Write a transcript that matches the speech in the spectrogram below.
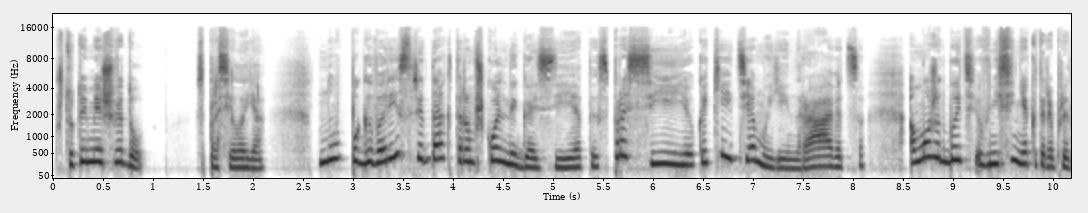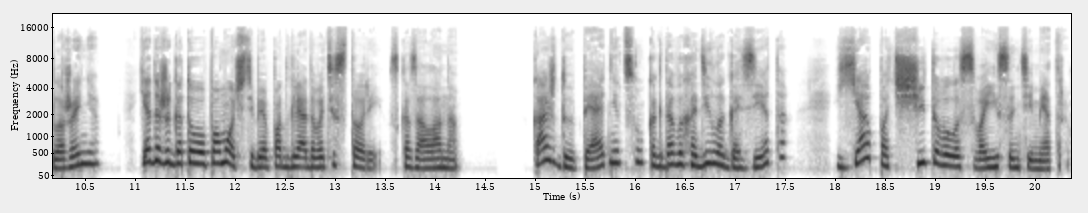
Что ты имеешь в виду? Спросила я. Ну, поговори с редактором школьной газеты, спроси ее, какие темы ей нравятся, а может быть, внеси некоторые предложения. Я даже готова помочь тебе подглядывать истории, сказала она. Каждую пятницу, когда выходила газета, я подсчитывала свои сантиметры.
